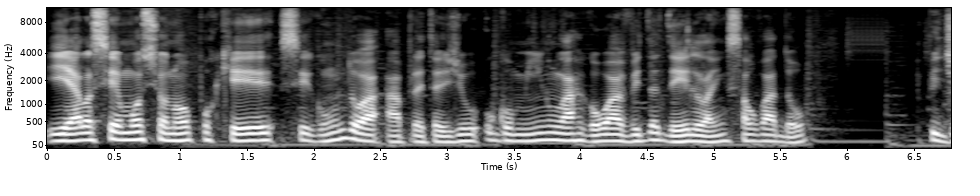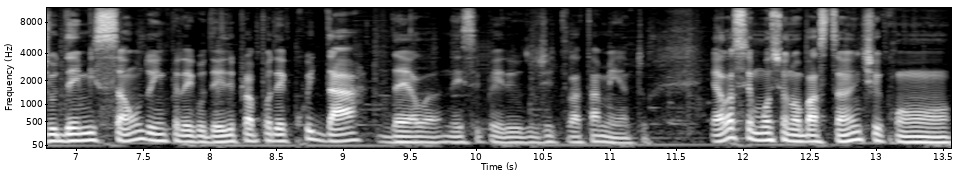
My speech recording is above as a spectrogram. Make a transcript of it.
E ela se emocionou porque, segundo a, a Preta Gil, o Gominho largou a vida dele lá em Salvador pediu demissão do emprego dele para poder cuidar dela nesse período de tratamento. Ela se emocionou bastante com,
